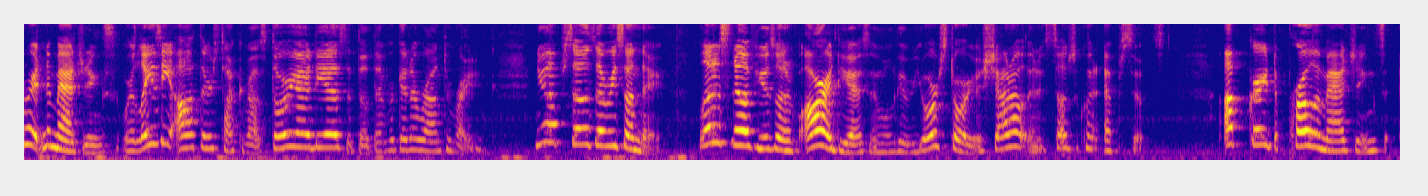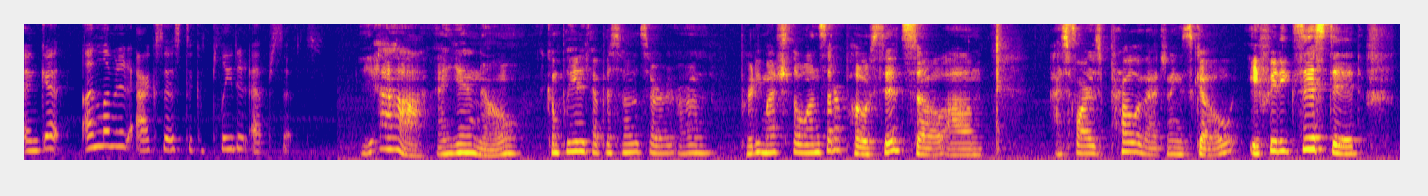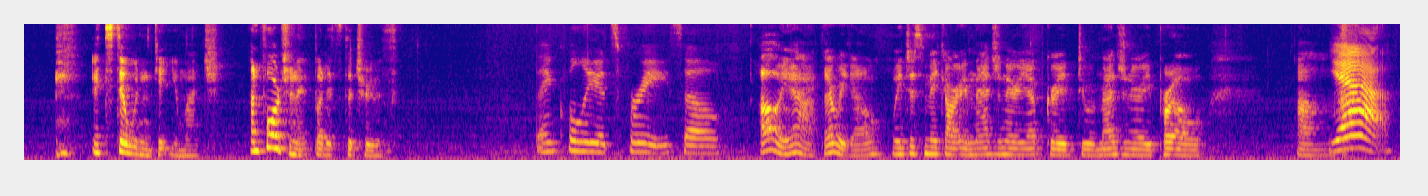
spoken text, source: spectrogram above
Unwritten Imaginings, where lazy authors talk about story ideas that they'll never get around to writing. New episodes every Sunday. Let us know if you use one of our ideas and we'll give your story a shout out in subsequent episodes. Upgrade to Pro Imaginings and get unlimited access to completed episodes. Yeah, and you know, completed episodes are, are pretty much the ones that are posted. So, um, as far as pro imaginings go, if it existed, it still wouldn't get you much. Unfortunate, but it's the truth. Thankfully, it's free, so. Oh, yeah, there we go. We just make our imaginary upgrade to imaginary pro. Uh, Yeah!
